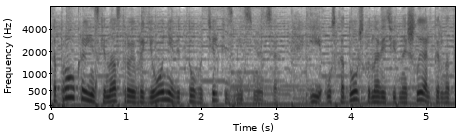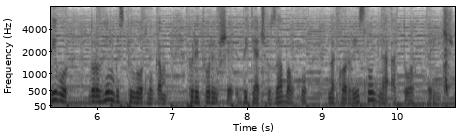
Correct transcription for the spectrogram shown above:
та проукраїнські настрої в регіоні від того тільки зміцнюються. І у Скадовську навіть віднайшли альтернативу дорогим безпілотникам, перетворивши дитячу забавку на корисну для АТО річ.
